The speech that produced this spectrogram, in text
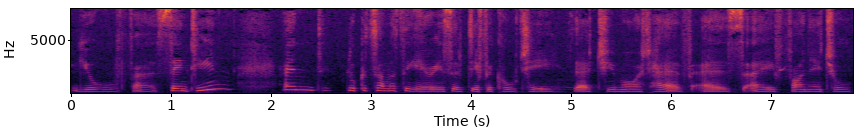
you've uh, sent in and look at some of the areas of difficulty that you might have as a financial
